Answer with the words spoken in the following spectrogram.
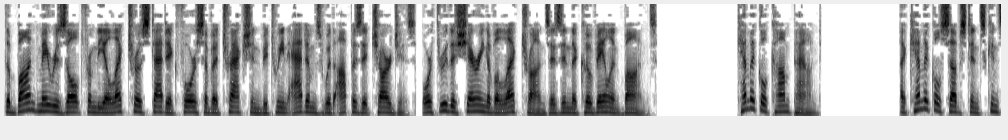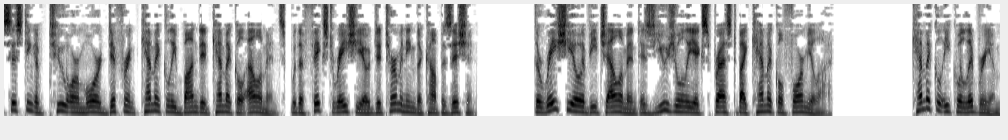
The bond may result from the electrostatic force of attraction between atoms with opposite charges, or through the sharing of electrons as in the covalent bonds. Chemical compound A chemical substance consisting of two or more different chemically bonded chemical elements, with a fixed ratio determining the composition. The ratio of each element is usually expressed by chemical formula Chemical equilibrium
